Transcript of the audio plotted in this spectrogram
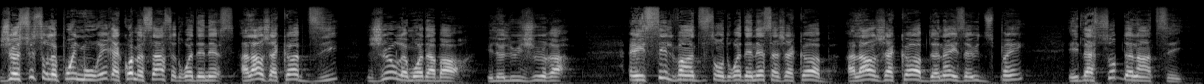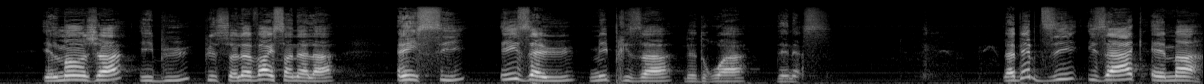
Je suis sur le point de mourir, à quoi me sert ce droit d'aînesse? Alors Jacob dit Jure-le-moi d'abord. Il le lui jura. Ainsi il vendit son droit d'aînesse à Jacob. Alors Jacob donna à Ésaü du pain et de la soupe de lentilles. Il mangea et but, puis il se leva et s'en alla. Ainsi, Ésaü méprisa le droit d'aînesse. La Bible dit Isaac aima,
